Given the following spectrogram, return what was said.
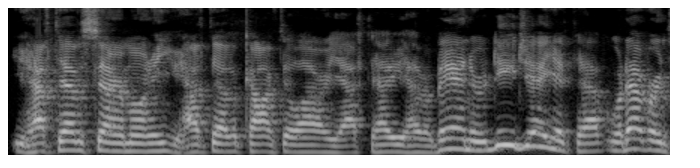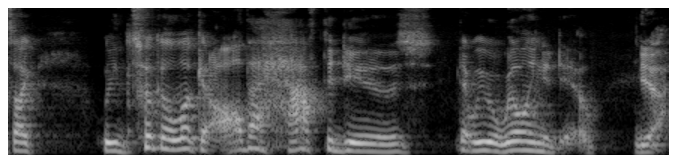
you have to have a ceremony, you have to have a cocktail hour, you have to have, you have a band or a DJ, you have to have whatever. It's like, we took a look at all the have to do's that we were willing to do yeah.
